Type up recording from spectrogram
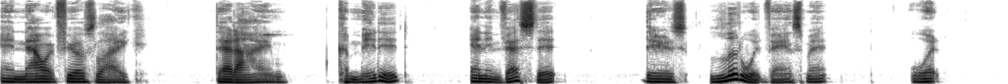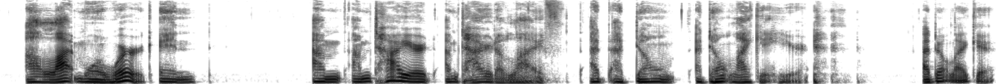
And now it feels like that I'm committed and invested. There's little advancement, what a lot more work. And I'm I'm tired. I'm tired of life. I, I don't I don't like it here. I don't like it.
